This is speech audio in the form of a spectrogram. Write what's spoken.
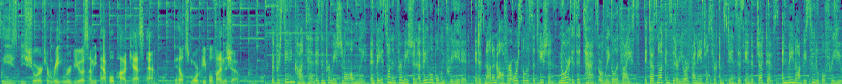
please be sure to rate and review us on the Apple Podcast app. It helps more people find the show. The preceding content is informational only and based on information available when created. It is not an offer or solicitation, nor is it tax or legal advice. It does not consider your financial circumstances and objectives and may not be suitable for you.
